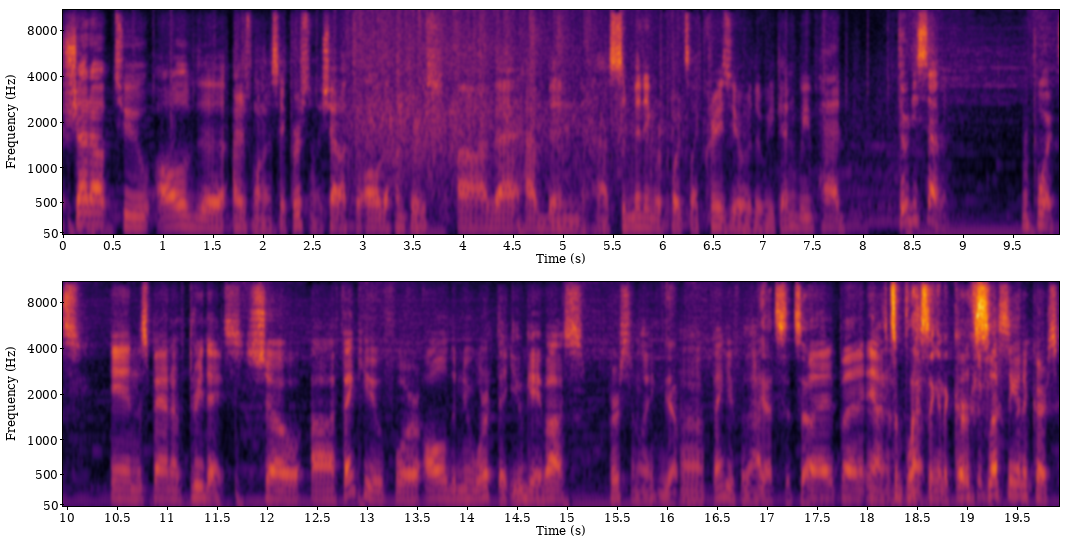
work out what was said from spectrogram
Shout out to all of the, I just want to say personally, shout out to all the hunters uh, that have been uh, submitting reports like crazy over the weekend. We've had 37 reports in the span of three days. So uh, thank you for all the new work that you gave us personally. Yep. Uh, thank you for that. Yeah, it's- a- but, but yeah, it's no, a blessing no. and a curse. It's a blessing and a curse.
